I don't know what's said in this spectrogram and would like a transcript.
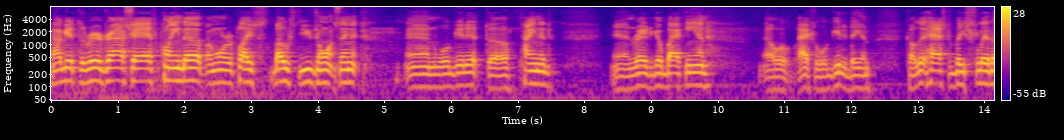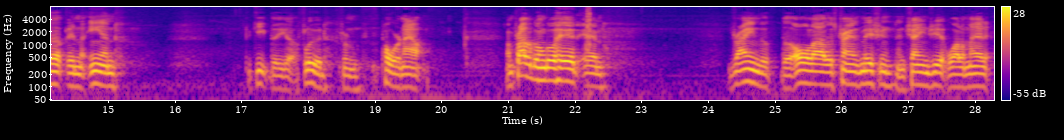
I'll get the rear drive shaft cleaned up. I'm gonna replace both U-joints in it. And we'll get it uh, painted and ready to go back in. Well, actually, we'll get it in because it has to be slid up in the end to keep the uh, fluid from pouring out. I'm probably going to go ahead and drain the, the oil out of this transmission and change it while I'm at it.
